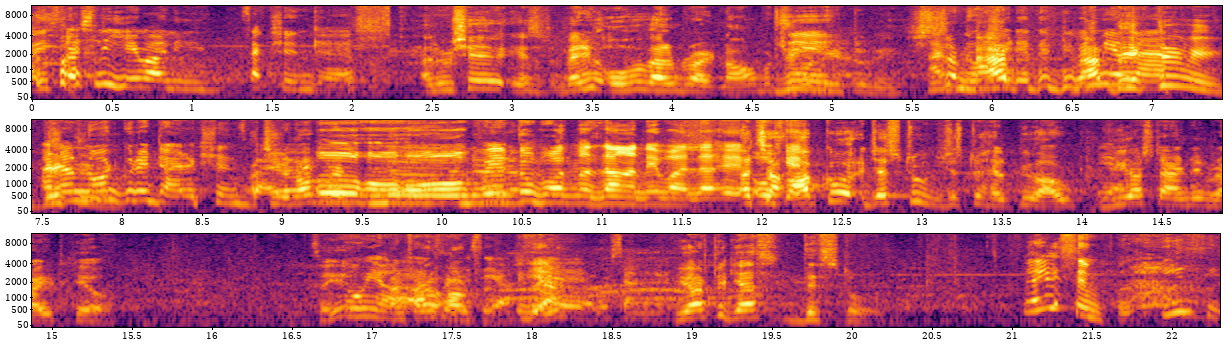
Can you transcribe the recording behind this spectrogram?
से Especially ये वाली section जो Anushae is very overwhelmed right now, but She don't need to be. She's I have a no map, idea. They've given map me a map, and I'm not good at directions. अच्छा, you're not. Oh, no, no, फिर तो बहुत मजा आने वाला है. अच्छा, आपको just to just to help you out, we are standing right here. सही है? Oh yeah, In front of outfits, outfits. yeah. Yeah. yeah, yeah, we're standing. You have to guess this store. Very simple, easy.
